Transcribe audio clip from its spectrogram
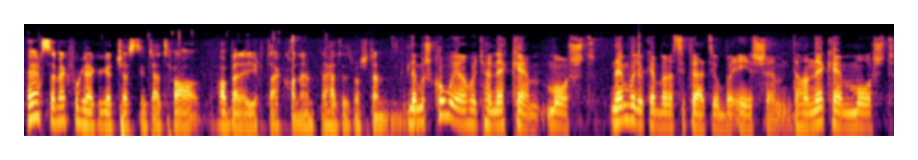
persze meg fogják őket cseszni, tehát ha, ha beleírták, ha nem, tehát ez most nem... De most komolyan, hogyha nekem most, nem vagyok ebben a szituációban én sem, de ha nekem most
